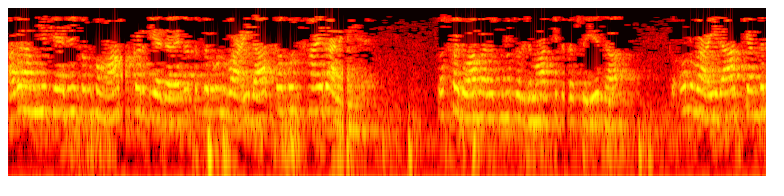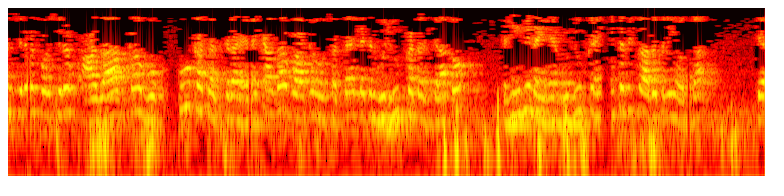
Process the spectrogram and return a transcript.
اگر ہم یہ کہہ دیں کہ ان کو معاف کر دیا جائے گا، تو پھر ان واحدات کا کوئی فائدہ نہیں ہے۔ اس کا جواب سنت الجماعت کی طرف سے یہ تھا کہ ان واحدات کے اندر صرف اور صرف آزاد کا وقوع کا تذکرہ ہے کہ آزاد واقع ہو سکتا ہے، لیکن وجود کا تذکرہ تو کہیں بھی نہیں ہے۔ وجود کہیں سے بھی ثابت نہیں ہوتا کہ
